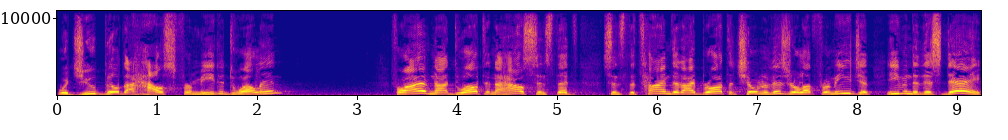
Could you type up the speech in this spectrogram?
Would you build a house for me to dwell in? For I have not dwelt in a house since the, since the time that I brought the children of Israel up from Egypt, even to this day,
